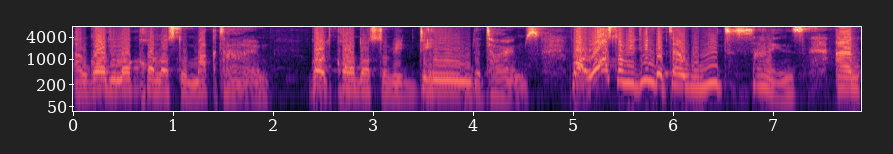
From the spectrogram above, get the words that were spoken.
and god did not call us to mark time. God called us to redeem the times. But for us to redeem the time we need signs. And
